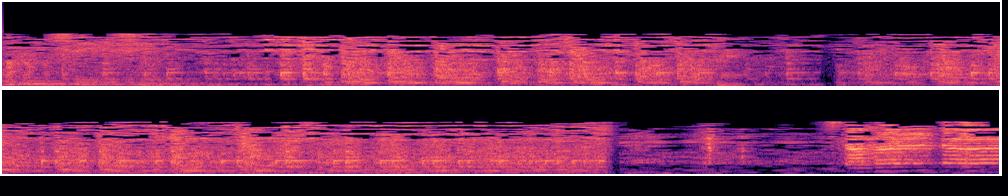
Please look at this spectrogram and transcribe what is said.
වහන්සේ විසිනි. සමන්තා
